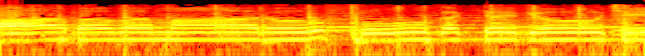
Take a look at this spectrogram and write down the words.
આ ભવ મારો ફૂગટ ગયો છે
